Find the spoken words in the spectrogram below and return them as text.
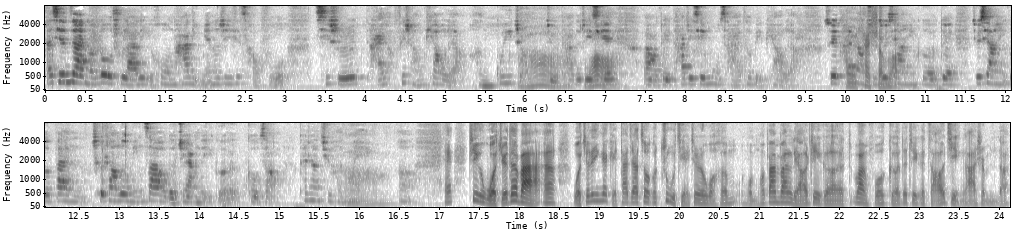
它现在呢露出来了以后，它里面的这些草符其实还非常漂亮，很规整，就是它的这些啊，对它这些木材特别漂亮，所以看上去就像一个对，就像一个半车上漏明灶的这样的一个构造，看上去很美。哎，这个我觉得吧，嗯，我觉得应该给大家做个注解，就是我和我们和班班聊这个万佛阁的这个藻井啊什么的，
